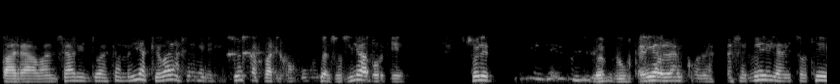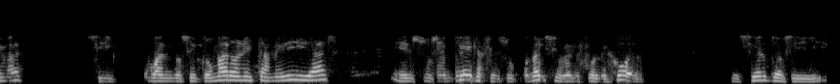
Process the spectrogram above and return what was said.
para avanzar en todas estas medidas que van a ser beneficiosas para el conjunto de la sociedad, porque yo le, me gustaría hablar con las clases medias de estos temas, si cuando se tomaron estas medidas en sus empresas, en sus comercios, les fue mejor. ¿Es cierto? Si,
